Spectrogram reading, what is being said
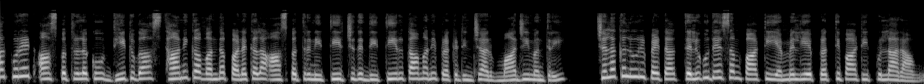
కార్పొరేట్ ఆసుపత్రులకు ధీటుగా స్థానిక వంద పడకల ఆస్పత్రిని తీర్చిదిద్ది తీరుతామని ప్రకటించారు మాజీ మంత్రి చిలకలూరిపేట తెలుగుదేశం పార్టీ ఎమ్మెల్యే ప్రత్తిపాటి పుల్లారావు.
